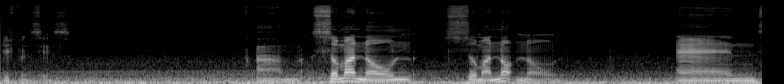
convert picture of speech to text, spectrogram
differences. Um, some are known, some are not known, and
